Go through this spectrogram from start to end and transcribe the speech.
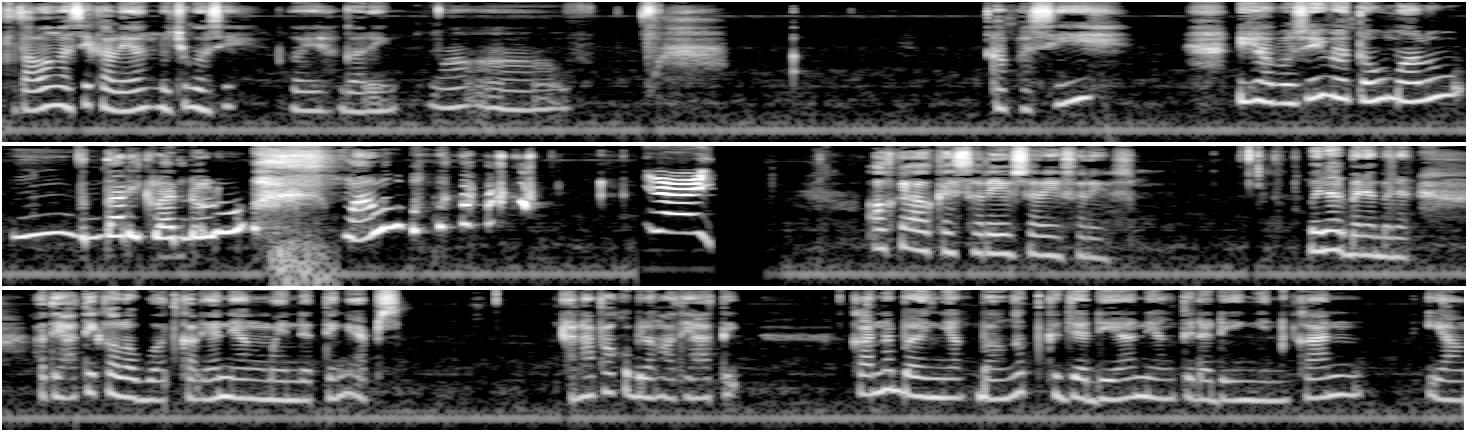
Ketawa gak sih kalian? Lucu gak sih? gak ya garing maaf apa sih Ih apa sih nggak tahu malu hmm, bentar iklan dulu malu Yay Oke oke serius serius serius. Benar benar benar. Hati-hati kalau buat kalian yang main dating apps. Kenapa aku bilang hati-hati? Karena banyak banget kejadian yang tidak diinginkan yang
